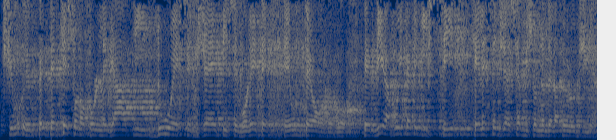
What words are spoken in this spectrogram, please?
eh, perché sono collegati due esegeti, se volete, e un teologo? Per dire a voi catechisti che l'esegesi ha bisogno della teologia.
